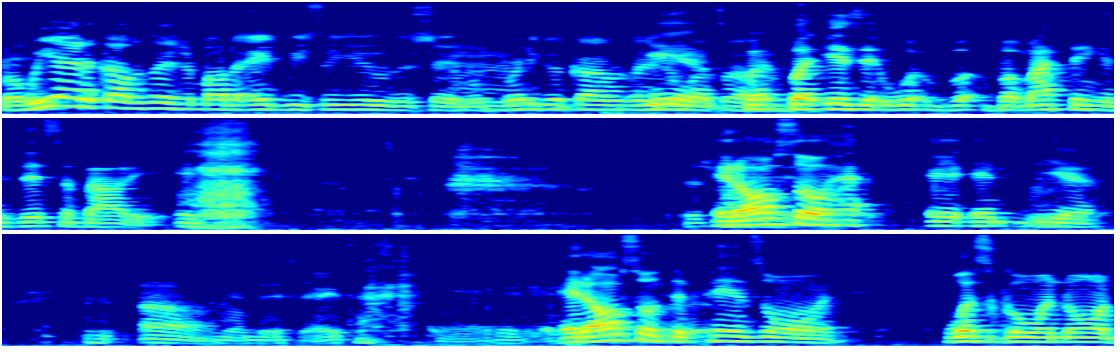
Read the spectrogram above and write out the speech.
But we had a conversation about the HBCUs and shit. Mhm. Pretty good conversation. yeah, one time. but but is it? wh- But, but my thing is this about it. It, This it also ha- and, and yeah, um, I'm gonna do this every time. it also depends on what's going on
